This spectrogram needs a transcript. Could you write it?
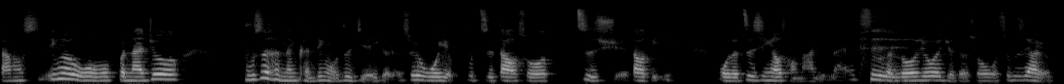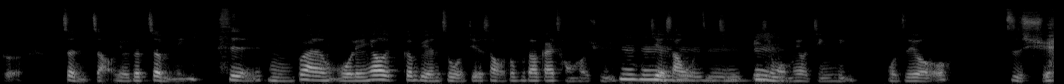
当时因为我本来就不是很能肯定我自己的一个人，所以我也不知道说自学到底。我的自信要从哪里来？是很多就会觉得说，我是不是要有个证照，有一个证明？是，嗯，不然我连要跟别人自我介绍，我都不知道该从何去介绍我自己。毕竟我没有经历，我只有自学。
